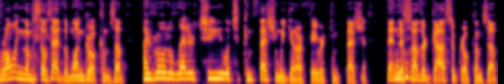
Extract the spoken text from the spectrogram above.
throwing themselves at. The one girl comes up, I wrote a letter to you. It's a confession. We get our favorite confession. Then this other gossip girl comes up,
